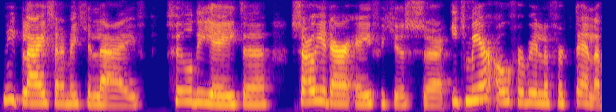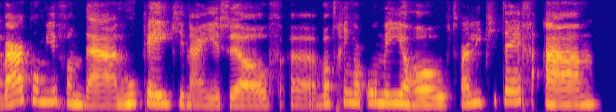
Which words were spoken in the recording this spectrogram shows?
niet blij zijn met je lijf, veel diëten. Zou je daar eventjes uh, iets meer over willen vertellen? Waar kom je vandaan? Hoe keek je naar jezelf? Wat ging er om in je hoofd? Waar liep je tegenaan?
